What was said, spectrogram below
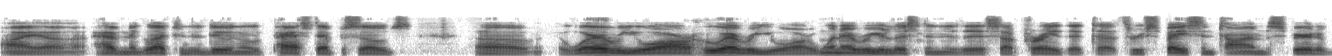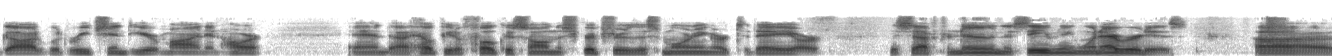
I uh, have neglected to do in the past episodes. Uh, wherever you are, whoever you are, whenever you're listening to this, I pray that through space and time, the Spirit of God would reach into your mind and heart and help you to focus on the scripture this morning or today or this afternoon, this evening, whenever it is. Uh,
